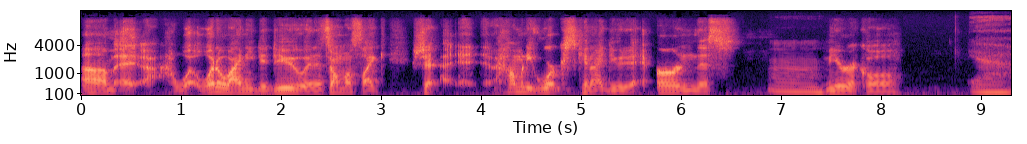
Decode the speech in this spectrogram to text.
Um, uh, what what do I need to do? And it's almost like, should, uh, how many works can I do to earn this mm. miracle? yeah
